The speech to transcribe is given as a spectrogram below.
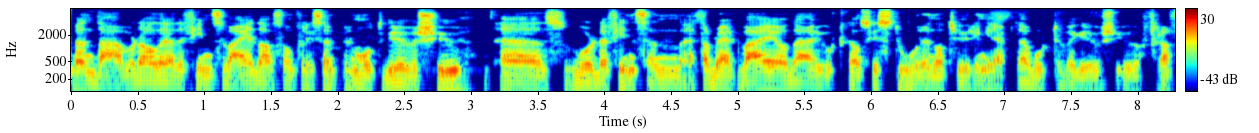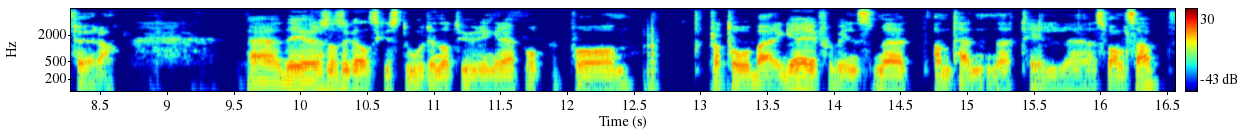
men der hvor det allerede finnes vei, da, som f.eks. mot Gruve 7, eh, hvor det finnes en etablert vei, og det er gjort ganske store naturinngrep der borte ved Gruve 7 fra før av. Eh, det gjøres også ganske store naturinngrep oppe på Platåberget i forbindelse med antennene til eh, Svalsat,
